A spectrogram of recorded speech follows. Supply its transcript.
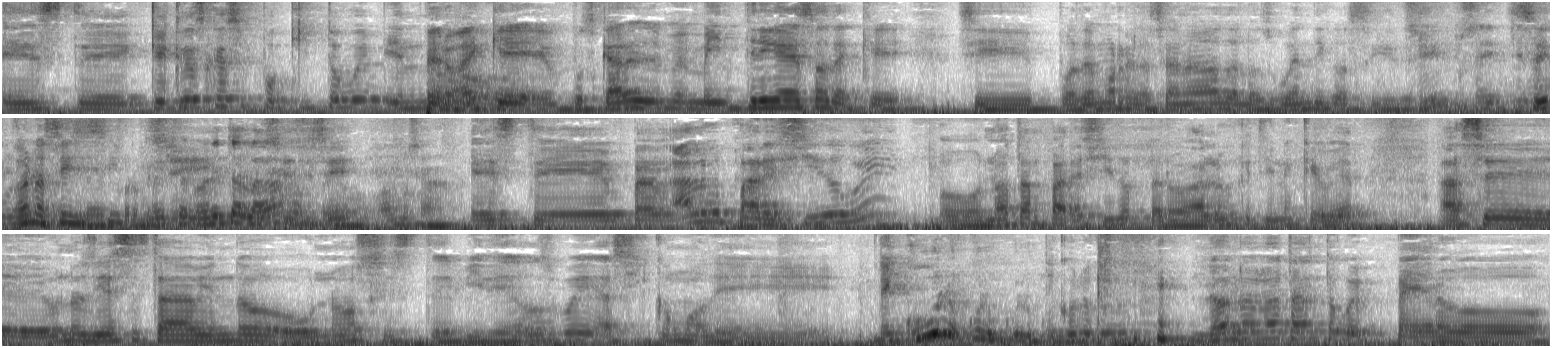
Este, ¿qué crees que hace poquito, güey, viendo... Pero hay que buscar, me, me intriga eso de que si podemos relacionar de los Wendigos y de- Sí, pues ahí Sí, bueno, sí, sí, sí. Sí, Ahorita la damos, sí, pero sí. vamos a. Este, pa- algo parecido, güey, o no tan parecido, pero algo que tiene que ver. Hace unos días estaba viendo unos, este, videos, güey, así como de... De culo, culo, culo. De culo, culo. No, no, no tanto, güey, pero,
